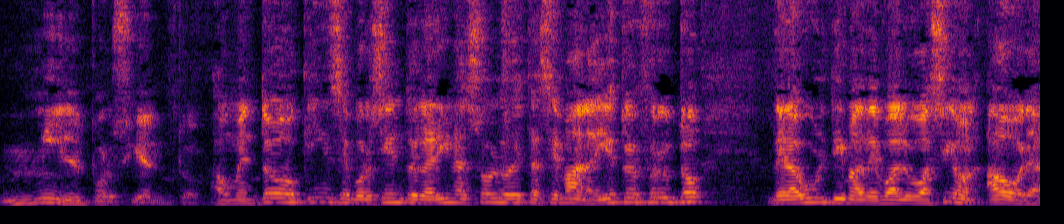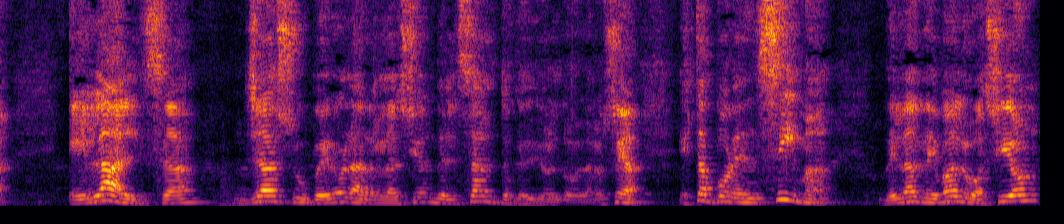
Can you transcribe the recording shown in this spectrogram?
Mil por ciento. Aumentó 15% la harina solo esta semana y esto es fruto de la última devaluación. Ahora, el alza ya superó la relación del salto que dio el dólar. O sea, está por encima de la devaluación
